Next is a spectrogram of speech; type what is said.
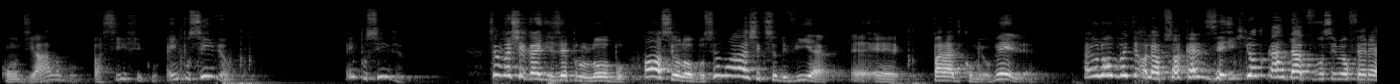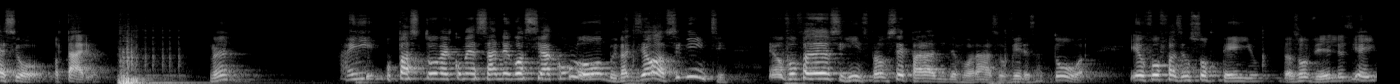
Com o diálogo pacífico? É impossível. É impossível. Você não vai chegar e dizer para o lobo: Ó, oh, seu lobo, você não acha que você devia é, é, parar de comer ovelha? Aí o lobo vai olhar para sua cara e dizer: E que outro cardápio você me oferece, ô otário? Né? Aí o pastor vai começar a negociar com o lobo e vai dizer: Ó, seguinte, eu vou fazer o seguinte, para você parar de devorar as ovelhas à toa, eu vou fazer um sorteio das ovelhas e aí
